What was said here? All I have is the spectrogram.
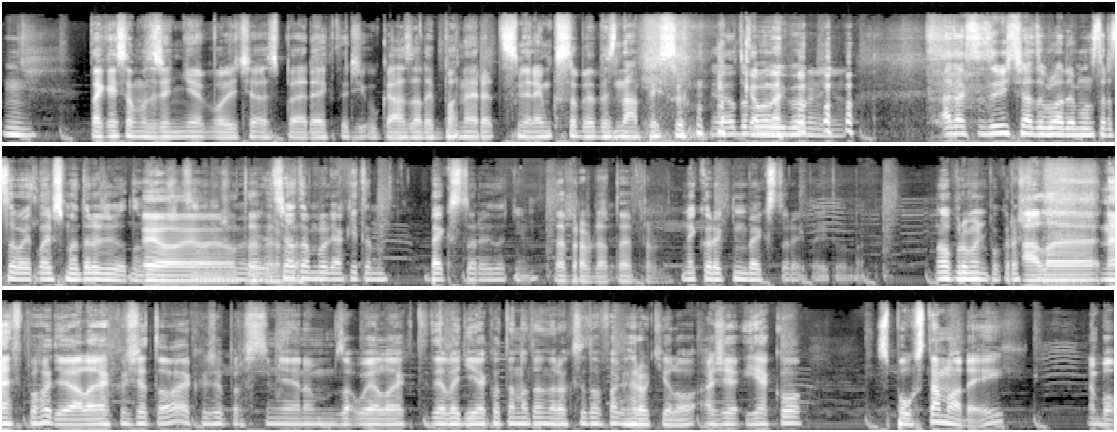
Hmm. Také samozřejmě voliče SPD, kteří ukázali banner směrem k sobě bez nápisu. Jo, to bylo výborné. A tak co si víš, třeba to byla demonstrace White Lives Matter, že jo? jo, jo, jo, to je Třeba tam byl nějaký ten backstory zatím. To je pravda, to je pravda. Nekorektní backstory tady tohle. No, promiň, pokračuj. Ale ne, v pohodě, ale jakože to, jakože prostě mě jenom zaujalo, jak ty, ty lidi jako tenhle ten rok se to fakt hrotilo a že jako spousta mladých, nebo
